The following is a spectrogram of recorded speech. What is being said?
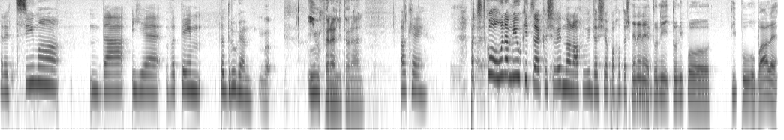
recimo, da je v tem, ta drugem. B. Infralitoral. Okay. Pač tako, una milkica, ki še vedno lahko vidiš, jo pa hočeš Ne, ne, ne, to ni, to ni po tipu obale.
